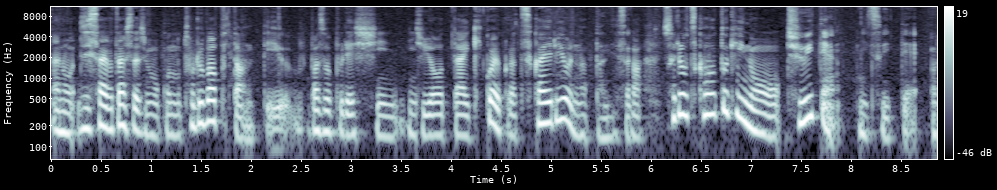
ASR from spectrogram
あの実際私たちもこのトルバプタンっていうバゾプレッシン受容体気候薬が使えるようになったんですがそれを使う時の注意点について教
